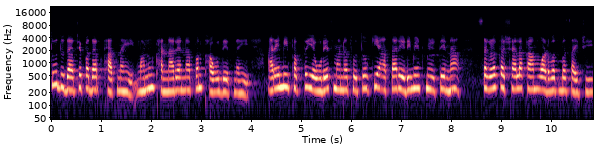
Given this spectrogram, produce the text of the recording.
तू दुधाचे पदार्थ खात नाही म्हणून खाणाऱ्यांना पण खाऊ देत नाही. अरे मी फक्त एवढेच म्हणत होतो की आता रेडीमेड मिळते ना सगळं कशाला काम वाढवत बसायची?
